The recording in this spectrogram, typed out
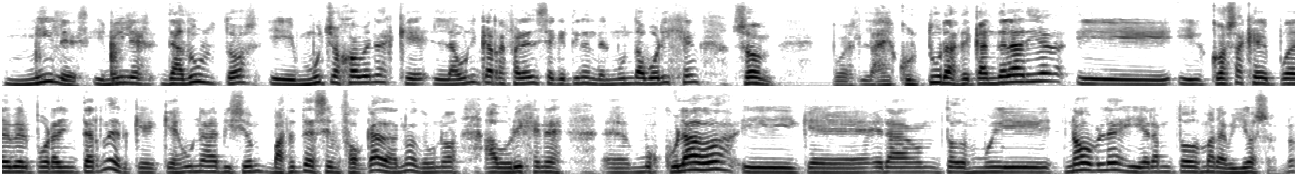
miles y miles de adultos y muchos jóvenes que la única referencia que tienen del mundo aborigen son pues las esculturas de Candelaria y, cosas que puede ver por internet, que, es una visión bastante desenfocada, ¿no? De unos aborígenes eh, musculados y que eran todos muy nobles y eran todos maravillosos, ¿no?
